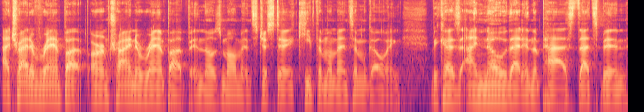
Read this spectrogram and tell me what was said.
I try to ramp up, or I'm trying to ramp up in those moments just to keep the momentum going because I know that in the past that's been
